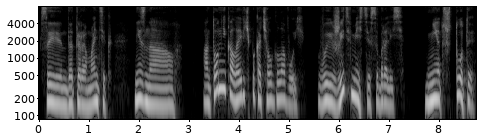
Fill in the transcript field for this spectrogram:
«Сын, да ты романтик. Не знал». Антон Николаевич покачал головой. «Вы жить вместе собрались?» «Нет, что ты!»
